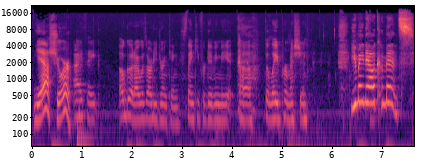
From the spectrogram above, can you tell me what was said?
Yeah, sure. I think. Oh, good. I was already drinking. Thank you for giving me uh, delayed permission. You may now commence.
